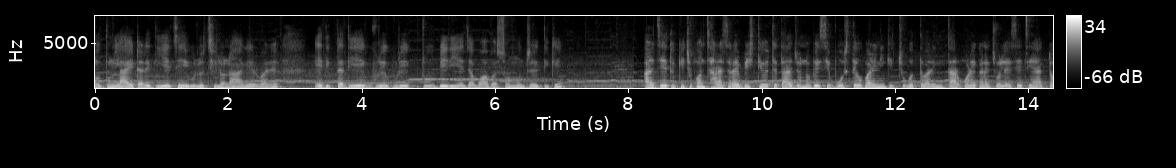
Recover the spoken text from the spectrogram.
নতুন লাইটারে দিয়েছে, এগুলো ছিল না আগের বারে। এদিকটা দিয়ে ঘুরে ঘুরে একটু বেরিয়ে যাব আবার সমুদ্রের দিকে। আর যেহেতু কিছুক্ষণ ছাড়া ছাড়াই বৃষ্টি হচ্ছে তার জন্য বেশি বসতেও পারিনি, কিচ্ছু করতে পারিনি। তারপর এখানে চলে এসেছি, একটা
